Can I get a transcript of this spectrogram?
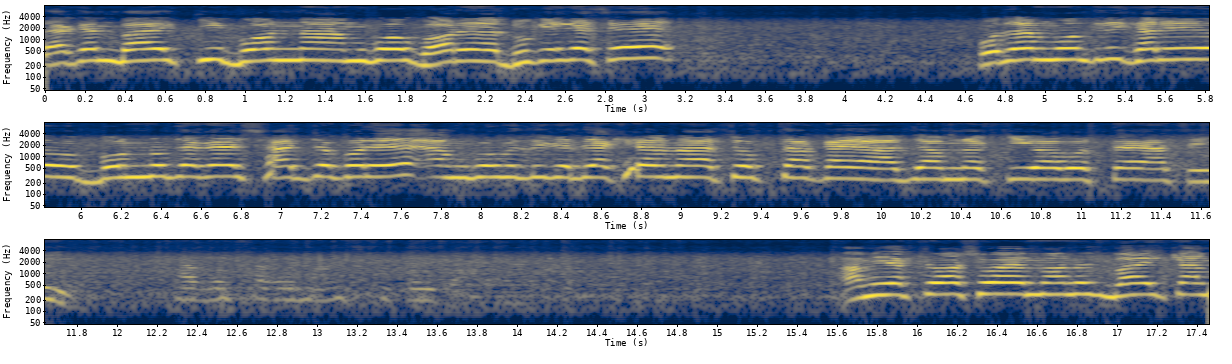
দেখেন ভাই কি বন্যা আমগো ঘরে ঢুকে গেছে। প্রধানমন্ত্রী খালি বন্য জায়গায় সাহায্য করে আমগো দিকে দেখেও না চোখ তাকায় যে আমরা কি অবস্থায় আছি। আমি একটু অসহায় মানুষ ভাই কাম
